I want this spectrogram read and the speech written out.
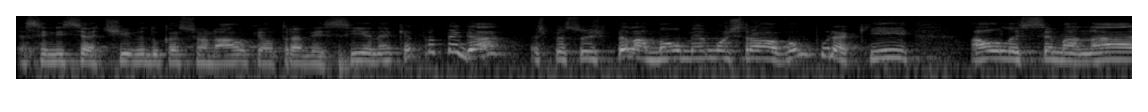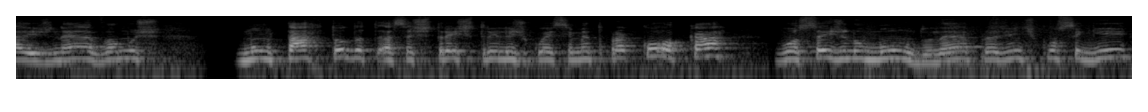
essa iniciativa educacional que é o Travessia, né, que é para pegar as pessoas pela mão mesmo, mostrar, ó, vamos por aqui, aulas semanais, né, vamos montar todas essas três trilhas de conhecimento para colocar vocês no mundo, né, para a gente conseguir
